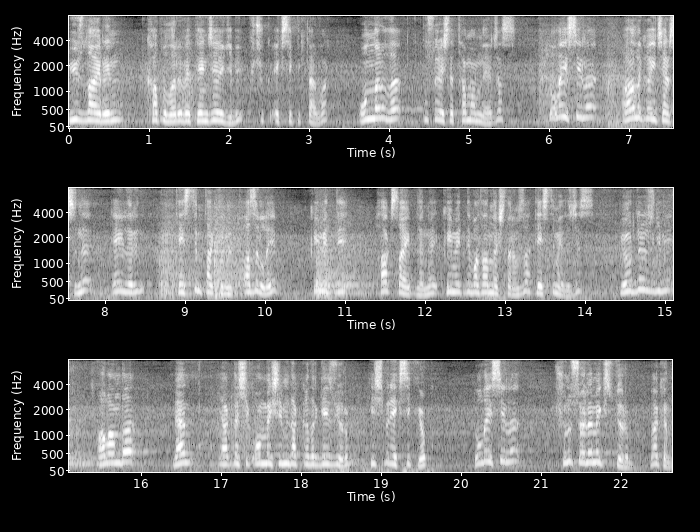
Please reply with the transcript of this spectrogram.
100 dairenin kapıları ve pencere gibi küçük eksiklikler var. Onları da bu süreçte tamamlayacağız. Dolayısıyla Aralık ayı içerisinde evlerin teslim takvimini hazırlayıp kıymetli hak sahiplerine, kıymetli vatandaşlarımıza teslim edeceğiz. Gördüğünüz gibi alanda ben yaklaşık 15-20 dakikadır geziyorum. Hiçbir eksik yok. Dolayısıyla şunu söylemek istiyorum. Bakın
